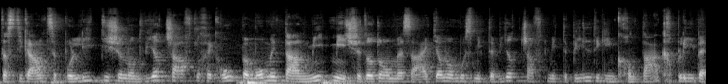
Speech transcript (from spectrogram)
dass die ganzen politischen und wirtschaftlichen Gruppen momentan mitmischen, oder? Man sagt, ja, man muss mit der Wirtschaft, mit der Bildung in Kontakt bleiben,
